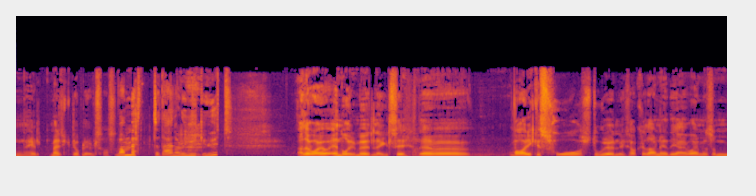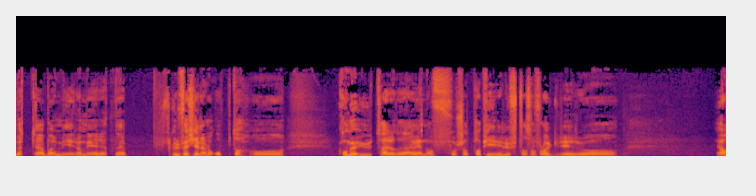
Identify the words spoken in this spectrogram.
en helt merkelig opplevelse. Altså. Hva møtte deg når du gikk ut? Ja, Det var jo enorme ødeleggelser. Det var ikke så store ødeleggelser akkurat der nede jeg var, men så møtte jeg bare mer og mer etter jeg skulle fra kjelleren og opp. da, og kom jo ut her, og det er jo ennå fortsatt papir i lufta som flagrer. og ja,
